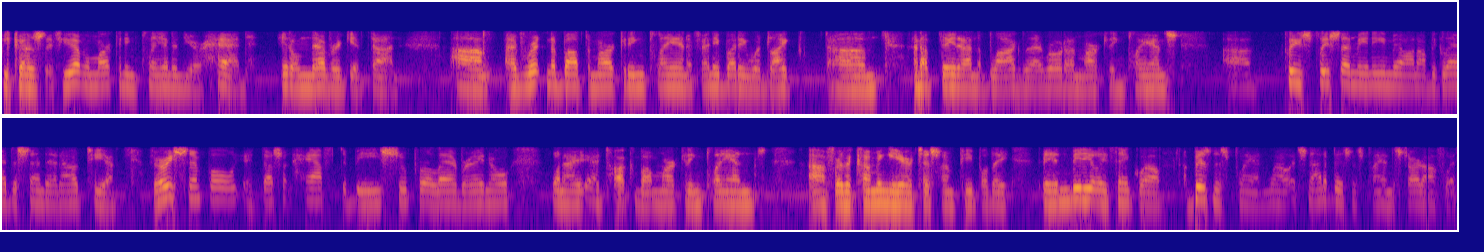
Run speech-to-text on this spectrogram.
because if you have a marketing plan in your head it'll never get done um, I've written about the marketing plan. If anybody would like um, an update on the blog that I wrote on marketing plans, uh, please please send me an email and I'll be glad to send that out to you. Very simple. It doesn't have to be super elaborate. I know when I, I talk about marketing plans uh, for the coming year to some people, they they immediately think, well, a business plan. Well, it's not a business plan to start off with.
